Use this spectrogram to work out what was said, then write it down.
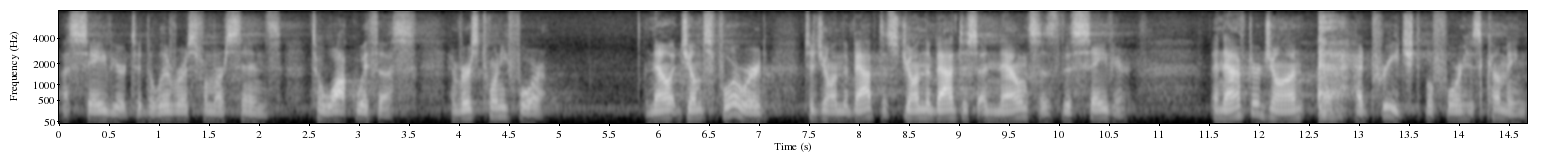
a Savior to deliver us from our sins, to walk with us. In verse 24, now it jumps forward to John the Baptist. John the Baptist announces this Savior. And after John had preached before his coming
